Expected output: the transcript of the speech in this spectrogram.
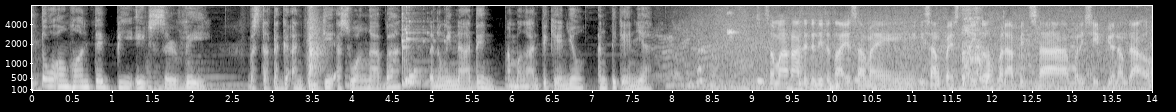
Ito ang Haunted PH Survey. Basta taga-antike, aswang nga ba? Tanungin natin ang mga antikenyo, antikenya. So mga kanted, nandito tayo sa may isang pwesto dito, malapit sa munisipyo ng Dao.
